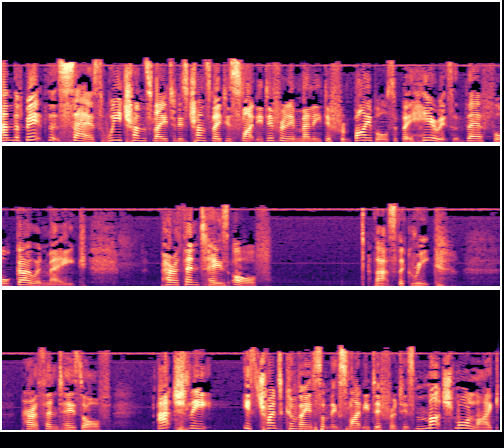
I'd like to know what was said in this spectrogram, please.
And the bit that says, we translate, and is translated slightly different in many different Bibles, but here it's therefore go and make, parathentes of, that's the Greek. Parathentes of actually is trying to convey something slightly different. It's much more like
